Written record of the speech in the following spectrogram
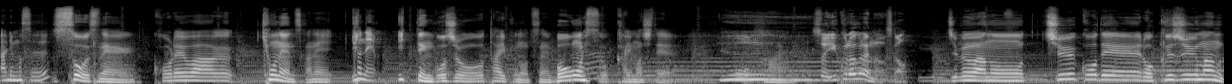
あります？そうですね。これは去年ですかね。い去年。1.5畳タイプのですね防音室を買いまして。はそれいくらぐらいなんですか？自分はあの中古で60万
